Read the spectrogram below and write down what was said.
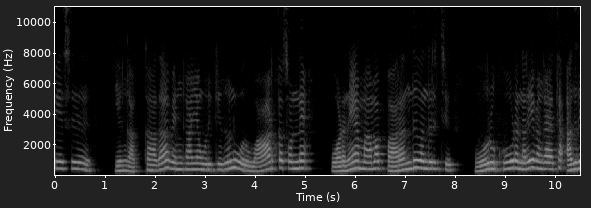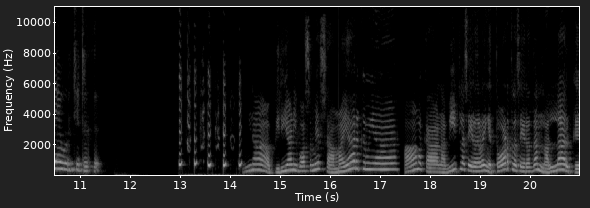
பேசு. எங்க அக்கா தான் வெங்காயம் உரிக்குதுன்னு ஒரு வார்த்தை சொன்னேன். உடனே மாமா பறந்து வந்துருச்சு ஒரு கூட நிறைய வெங்காயத்தை அதுவே உரிச்சிட்டு இருக்கு மீனா பிரியாணி வாசமே செமையா இருக்கு மீனா. ஆமாக்கா நான் வீட்டில் செய்கிறத விட இங்கே தோட்டத்தில் செய்கிறது தான் நல்லா இருக்கு.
